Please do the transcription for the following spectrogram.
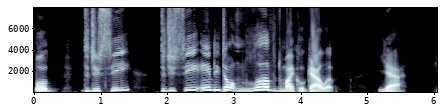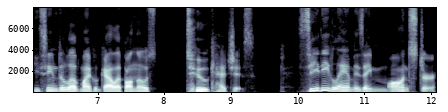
Well, did you see? Did you see Andy Dalton loved Michael Gallup? Yeah, he seemed to love Michael Gallup on those two catches. CeeDee Lamb is a monster,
